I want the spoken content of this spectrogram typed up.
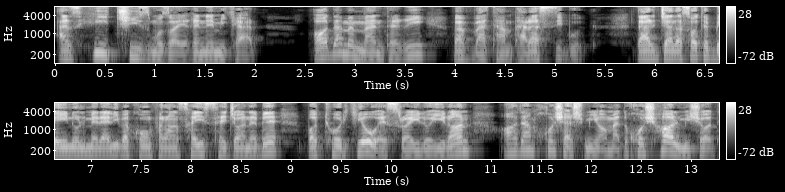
از هیچ چیز مزایقه نمی کرد. آدم منطقی و وطن پرستی بود. در جلسات بین المللی و کنفرانس های سجانبه با ترکیه و اسرائیل و ایران آدم خوشش می آمد و خوشحال می شد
